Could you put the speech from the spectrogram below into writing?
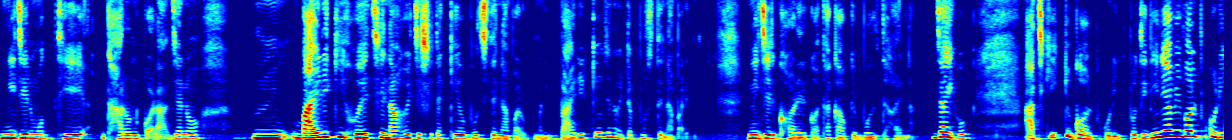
নিজের মধ্যে ধারণ করা, যেন বাইরে কি হয়েছে না হয়েছে সেটা কেউ বুঝতে না পারুক। মানে বাইরের কেউ যেন এটা বুঝতে না পারে। নিজের ঘরের কথা কাউকে বলতে হয় না। যাই হোক আজকে একটু গল্প করি। প্রতিদিনই আমি গল্প করি।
